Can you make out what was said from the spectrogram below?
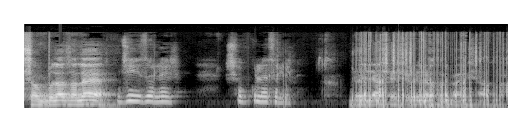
সবগুলা চলে? জি চলে। সবগুলা জলের জেলা শেষ হইলে করবা ইনশাআল্লাহ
